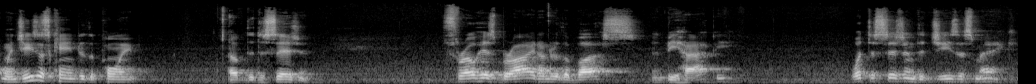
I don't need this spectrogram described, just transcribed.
when Jesus came to the point of the decision, throw his bride under the bus and be happy, what decision did Jesus make?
